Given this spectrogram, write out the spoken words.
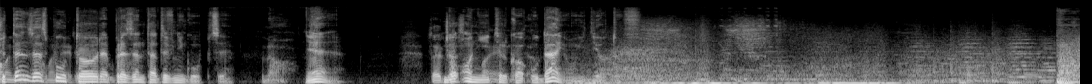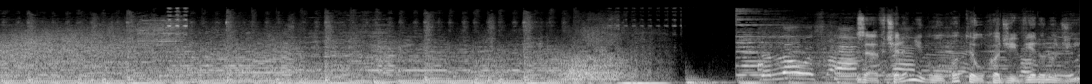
Czy ten zespół to reprezentatywni głupcy? Nie, bo oni tylko udają idiotów. Za wcielenie głupoty uchodzi wielu ludzi.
